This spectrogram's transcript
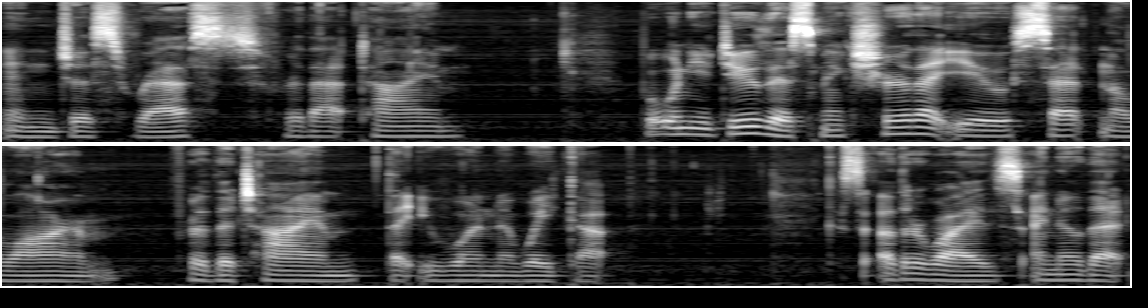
and just rest for that time. But when you do this, make sure that you set an alarm for the time that you want to wake up. Because otherwise, I know that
